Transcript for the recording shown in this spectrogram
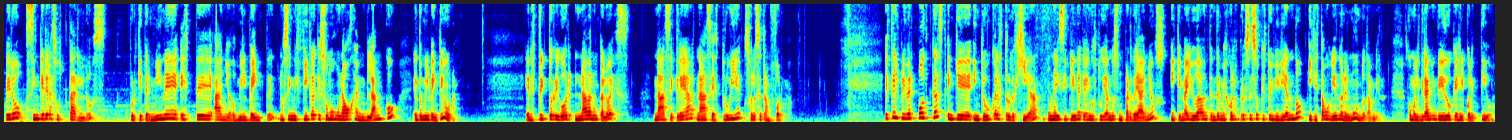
pero sin querer asustarlos, porque termine este año 2020 no significa que somos una hoja en blanco el 2021. En estricto rigor, nada nunca lo es. Nada se crea, nada se destruye, solo se transforma. Este es el primer podcast en que introduzco la astrología, una disciplina que vengo estudiando hace un par de años y que me ha ayudado a entender mejor los procesos que estoy viviendo y que estamos viendo en el mundo también, como el gran individuo que es el colectivo.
